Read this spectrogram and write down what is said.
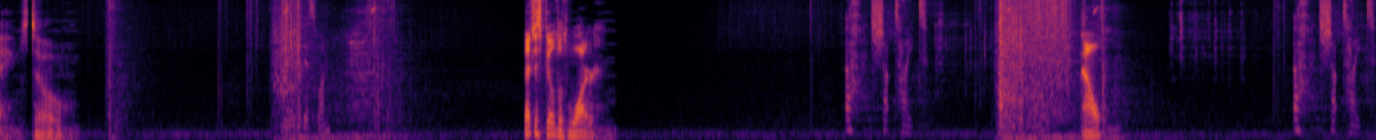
Okay, so Maybe this one. That just filled with water. Ugh, it's shut tight. Maybe this one. Ow. Ugh, it's shut tight.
